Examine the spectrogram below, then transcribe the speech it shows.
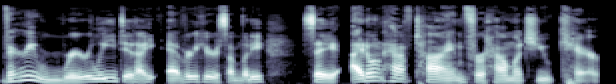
Very rarely did i ever hear somebody say i don't have time for how much you care.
